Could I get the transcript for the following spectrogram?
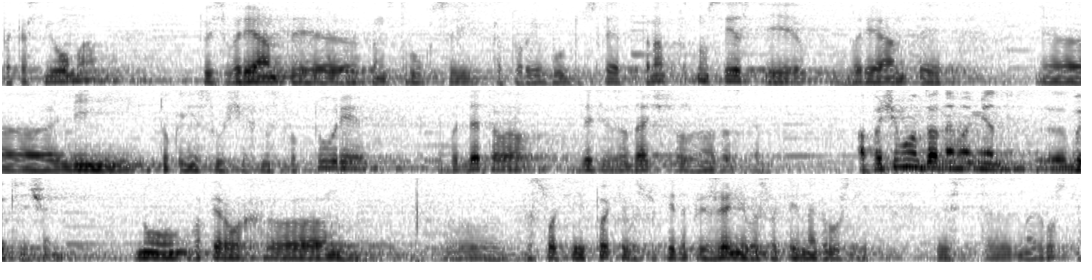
токосъема, то есть варианты конструкций, которые будут стоять на транспортном средстве, варианты линий токонесущих на структуре. для, этого, для этих задач создан этот стенд. А почему он в данный момент э, выключен? Ну, во-первых, э, э, высокие токи, высокие напряжения, высокие нагрузки. То есть нагрузки,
